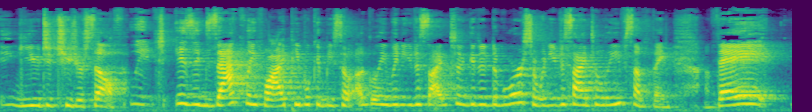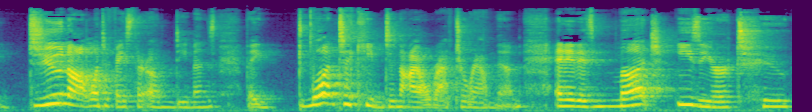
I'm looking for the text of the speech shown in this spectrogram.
you to choose yourself, which is exactly why people can be so ugly when you decide to get a divorce or when you decide to leave something. They do not want to face their own demons. They want to keep denial wrapped around them. And it is much easier to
